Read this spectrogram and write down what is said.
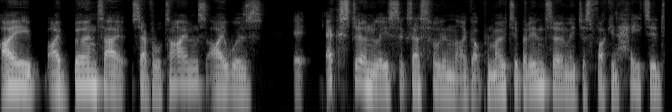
I I burnt out several times. I was e- externally successful in that I got promoted, but internally just fucking hated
